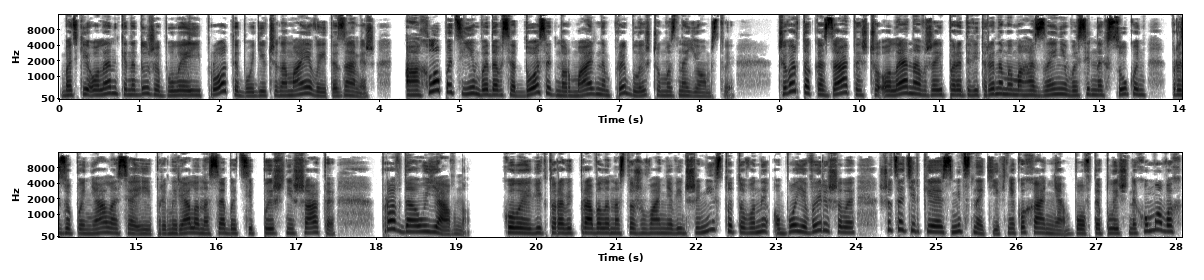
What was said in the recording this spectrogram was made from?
Батьки Оленки не дуже були їй проти, бо дівчина має вийти заміж, а хлопець їм видався досить нормальним при ближчому знайомстві. Чи варто казати, що Олена вже й перед вітринами магазинів весільних суконь призупинялася і приміряла на себе ці пишні шати, правда, уявно. Коли Віктора відправили на стажування в інше місто, то вони обоє вирішили, що це тільки зміцнить їхнє кохання, бо в тепличних умовах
